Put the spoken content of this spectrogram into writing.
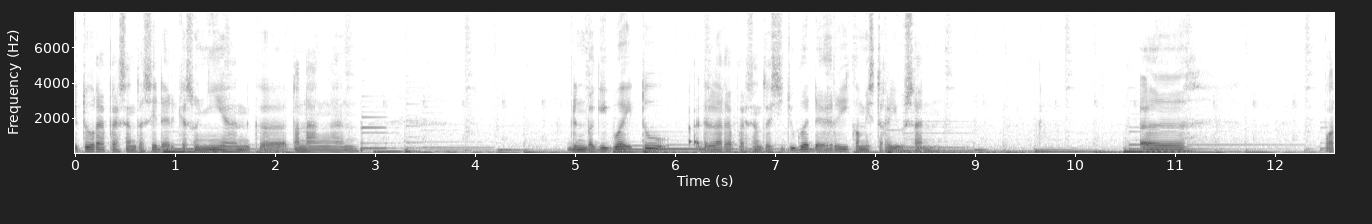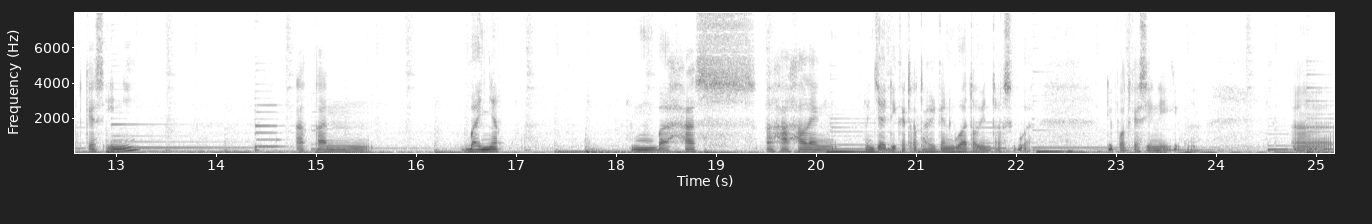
Itu representasi dari kesunyian ketenangan. Dan bagi gue itu adalah representasi juga dari kemisteriusan uh, podcast ini akan banyak membahas eh, hal-hal uh, yang menjadi ketertarikan gue atau interest gue di podcast ini gitu. Uh,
